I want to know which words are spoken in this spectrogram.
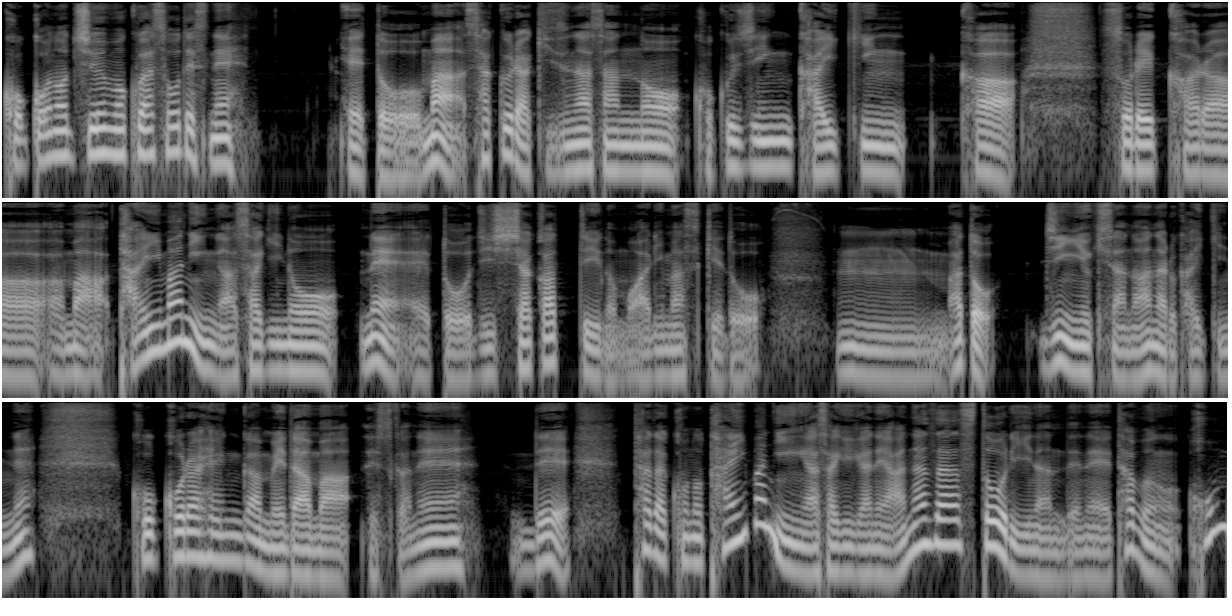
ここの注目はそうですね。えっ、ー、と、まあ、桜絆さんの黒人解禁か、それから、まあ、大麻人あさぎのね、えっ、と、実写化っていうのもありますけど、うん、あと、仁ゆきさんのアナル解禁ね。ここら辺が目玉ですかね。で、ただこの大麻人あさぎがね、アナザーストーリーなんでね、多分本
